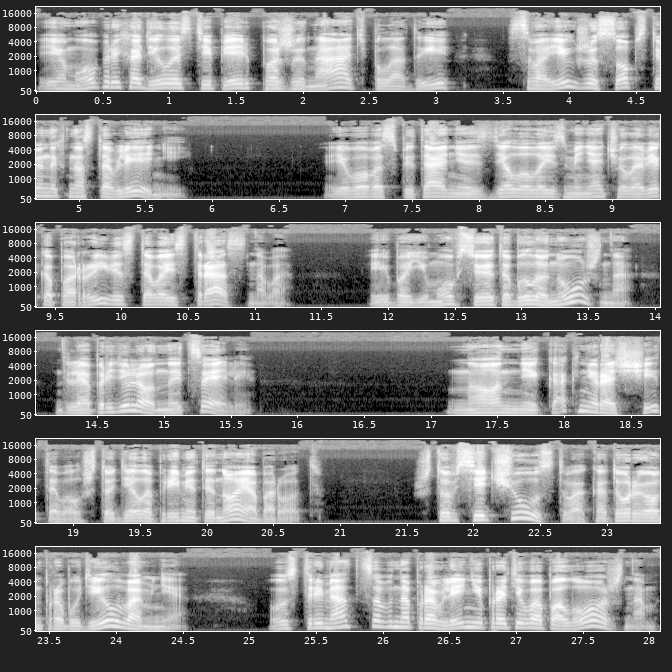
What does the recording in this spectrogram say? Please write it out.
Ему приходилось теперь пожинать плоды своих же собственных наставлений. Его воспитание сделало из меня человека порывистого и страстного, ибо ему все это было нужно для определенной цели. Но он никак не рассчитывал, что дело примет иной оборот, что все чувства, которые он пробудил во мне, устремятся в направлении противоположном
